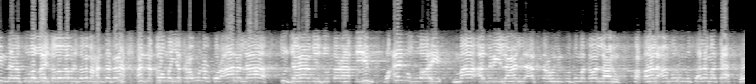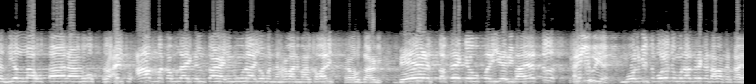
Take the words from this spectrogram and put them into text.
ان رسول الله صلى الله عليه وسلم حدثنا ان قوما يقرؤون القران لا تجاوز تراقيهم وايم الله؟ ما ادري لعل اكثرهم منكم ثم تولى عنه. فقال امر بن سلمة رضي الله تعالى عنه رايت عامه اولئك يطاعنون يوم النهروان مع الخوارج. رواه الدارمي. ڈیڑھ صفحے کے اوپر یہ روایت پھیلی ہوئی ہے. مولوی سے بولو جو مناظرے کا دعویٰ کرتا ہے.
